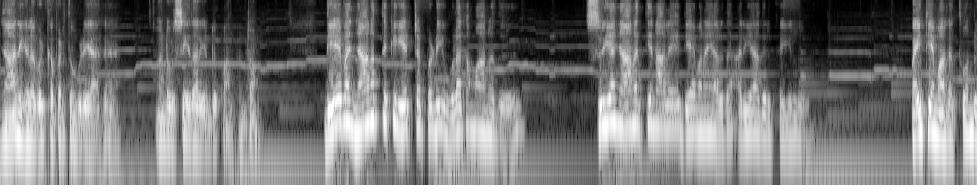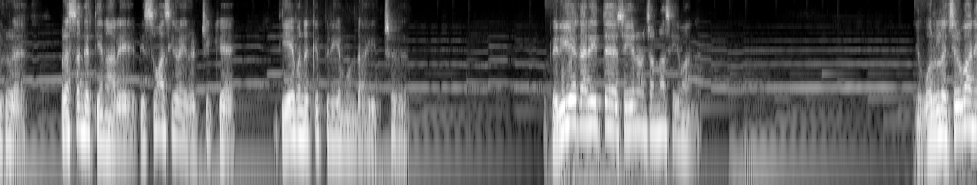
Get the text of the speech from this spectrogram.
ஞானிகளை வெட்கப்படுத்தும்படியாக ஆண்டவர் செய்தார் என்று பார்க்கின்றோம். தேவ ஞானத்துக்கு ஏற்றபடி உலகமானது சுய ஞானத்தினாலே தேவனை அருத அறியாதிருக்கையில் பைத்தியமாக தோன்றுகிற பிரசங்கத்தினாலே விசுவாசிகளை ரட்சிக்க தேவனுக்கு பிரியம் உண்டாயிற்று. பெரிய காரியத்தை செய்யணும்னு சொன்னா செய்வாங்க. நீ ஒரு லட்ச ரூபாய் நீ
